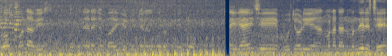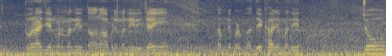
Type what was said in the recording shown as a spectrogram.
બ્લોગ બનાવીશ. તો બને રહેજો મારી યુટ્યુબ ચેનલ પર, મિત્રો. જાય છે ભુજોડી હનુમાન મંદિર છે, ધોરાજી હનુમાન મંદિર. તો હાલો આપણે મંદિરે જઈએ. તમને પણ દેખાડે મંદિર. જો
